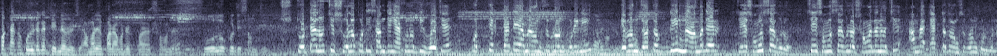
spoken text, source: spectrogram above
ক- টাকা কোটি টাকার টেন্ডার হয়েছে? আমাদের পাড়া আমাদের পাড়ার সমাজে ষোলো কোটি সামথিং টোটাল হচ্ছে ষোলো কোটি সামথিং এখন অবধি হয়েছে। প্রত্যেকটাতে আমরা অংশগ্রহণ করিনি। এবং যতদিন না আমাদের যে সমস্যাগুলো সেই সমস্যাগুলোর সমাধান হচ্ছে আমরা একটাতে অংশগ্রহণ করব না।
